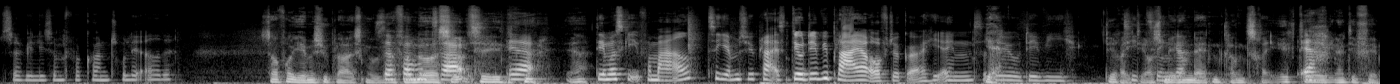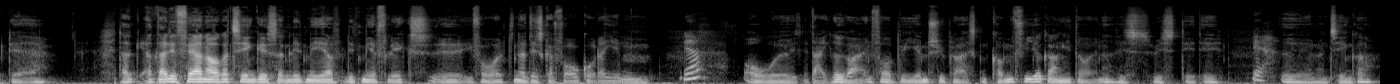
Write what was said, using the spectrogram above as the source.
så vi ligesom får kontrolleret det. så får hjemmesygeplejersken jo i Så hvert fald noget at travlt. se til. Ja. ja. Det er måske for meget til hjemmesygeplejersken. Det er jo det, vi plejer ofte at gøre herinde, så Ja. det er jo det, vi... Det er rigtigt. Også midt om natten klokken 3, ikke? Det er Ja. en af de fem, det er. Der, der er det fair nok at tænke sådan lidt mere, lidt mere flex øh, i forhold til, når det skal foregå derhjemme. Ja, Og øh, der er ikke noget i vejen for at blive hjemmesygeplejersken komme fire gange i døgnet, hvis, hvis det er det, ja. øh, man tænker.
